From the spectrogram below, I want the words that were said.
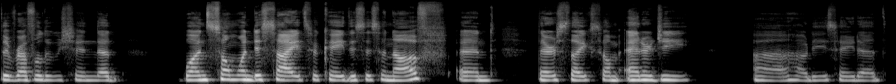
the revolution that once someone decides, okay, this is enough, and there's like some energy. Uh, how do you say that?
